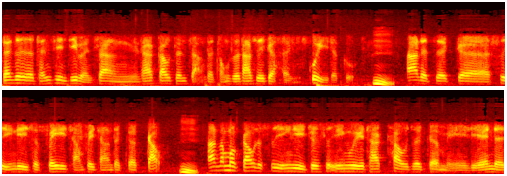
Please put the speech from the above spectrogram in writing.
但是腾讯基本上它高增长的同时，它是一个很贵的股。嗯，它的这个市盈率是非常非常的个高。嗯，它那么高的市盈率，就是因为它靠这个每年的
